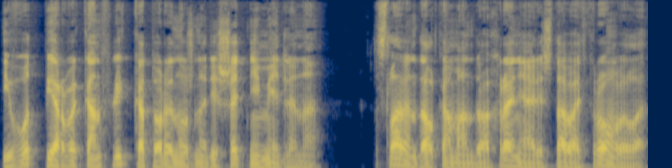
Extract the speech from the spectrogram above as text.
и вот первый конфликт, который нужно решать немедленно. Славин дал команду охране арестовать Кромвелла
